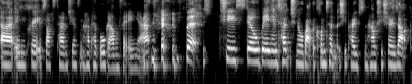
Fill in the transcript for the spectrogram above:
uh, in Creative Sass 10, she hasn't had her ball gown fitting yet. but she's still being intentional about the content that she posts and how she shows up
